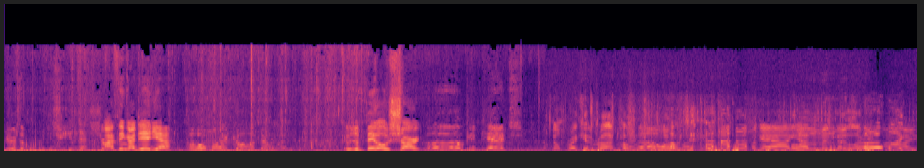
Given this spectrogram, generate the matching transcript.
There's a. Did you get that shark? I think I did, yeah. Oh my God! There was. It was a big old shark. Oh, good catch. Don't break that rod hole in the middle. Okay, I, got in them in the middle. like Oh my I-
